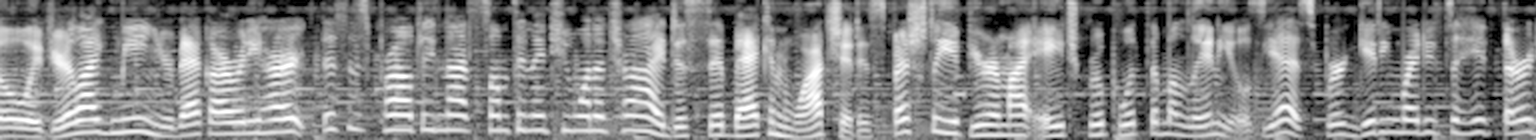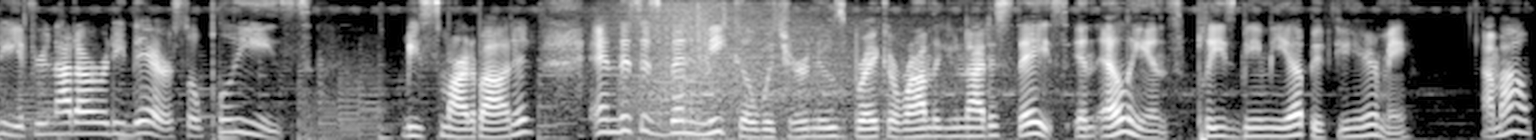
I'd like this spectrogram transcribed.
So if you're like me and your back already hurt, this is probably not something that you want to try. Just sit back and watch it, especially if you're in my age group with the millennials. Yes, we're getting ready to hit 30 if you're not already there. So please be smart about it. And this has been Mika with your news break around the United States and aliens. Please beam me up if you hear me. I'm out.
